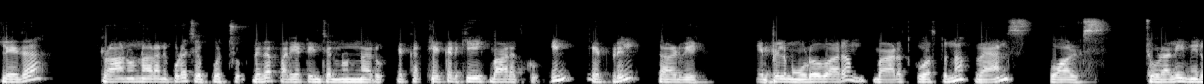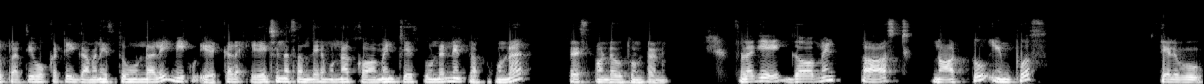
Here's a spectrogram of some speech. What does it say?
లేదా రానున్నారని కూడా చెప్పొచ్చు లేదా పర్యటించనున్నారు. ఎక్కడ ఎక్కడికి? భారత్కు. In April third week. April మూడో వారం భారత్కు వస్తున్న వ్యాన్స్ వాల్ట్స్. చూడాలి మీరు ప్రతి ఒక్కటి గమనిస్తూ ఉండాలి. మీకు ఎక్కడ ఏ చిన్న సందేహం ఉన్నా కామెంట్ చేస్తూ ఉండండి. నేను తప్పకుండా రెస్పాండ్ అవుతుంటాను. అలాగే గవర్నమెంట్ కాస్ట్ నాట్ టు ఇంపోజ్ తెలుగు.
